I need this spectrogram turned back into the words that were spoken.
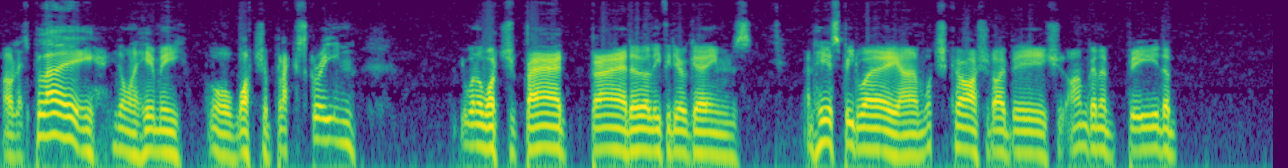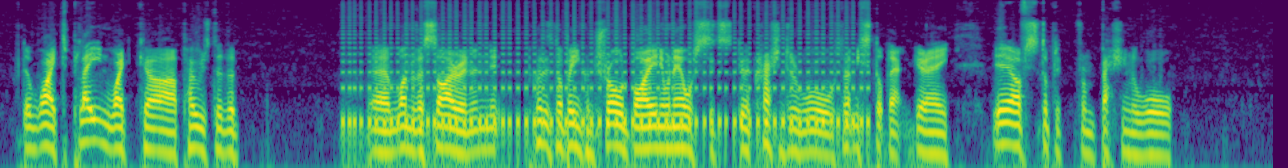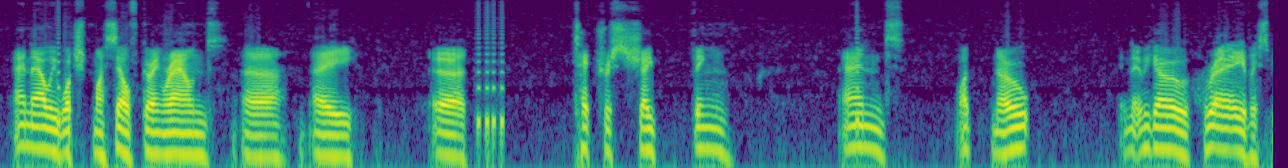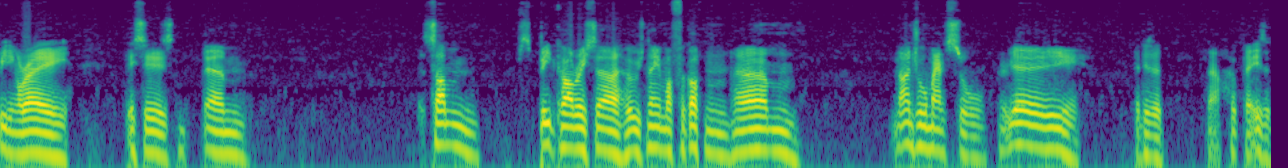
oh, let's play. You don't want to hear me or watch a black screen. You want to watch bad, bad early video games. And here's Speedway. Um, which car should I be? Should, I'm gonna be the the white, plain white car, opposed to the um, one with a siren. And it, because it's not being controlled by anyone else, it's gonna crash into the wall. So let me stop that guy. Yeah, I've stopped it from bashing the wall. And now we watch myself going around uh, a uh, Tetris shape thing. And what? No. And there we go. Hooray! By speeding away. This is um some speed car racer whose name I've forgotten. Um, Nigel Mansell. Yay! That is a. I hope that is a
